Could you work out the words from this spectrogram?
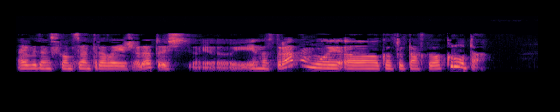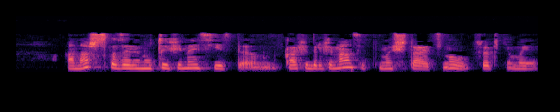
evidence from Central Asia, да, то есть э, иностранный мой э, консультант сказал, круто, а наши сказали, ну ты финансист, э, кафедра финансов, ну считается, ну все-таки мы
